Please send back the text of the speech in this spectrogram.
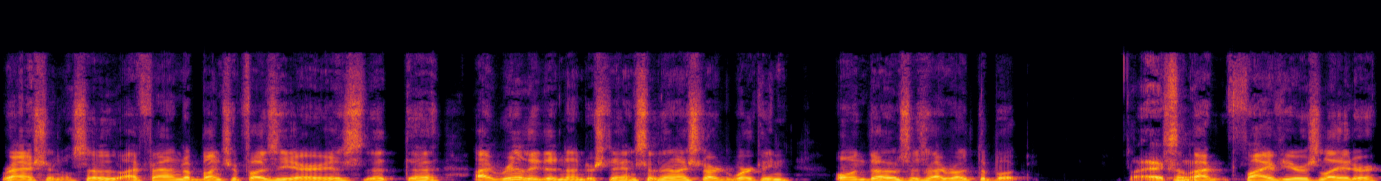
rational. So I found a bunch of fuzzy areas that uh, I really didn't understand. So then I started working on those as I wrote the book. Excellent. About five years later,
